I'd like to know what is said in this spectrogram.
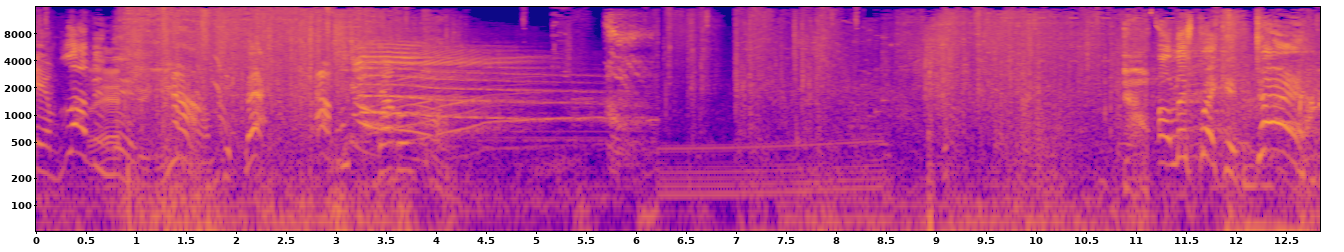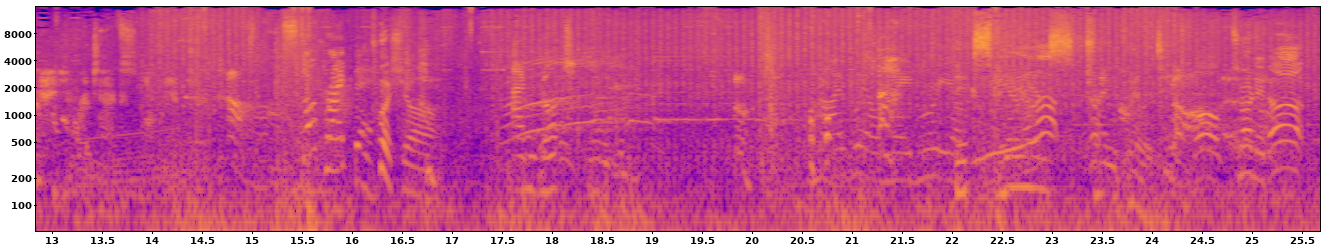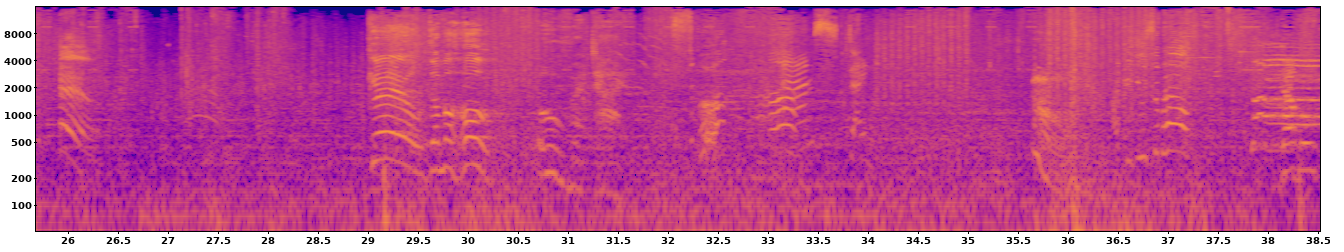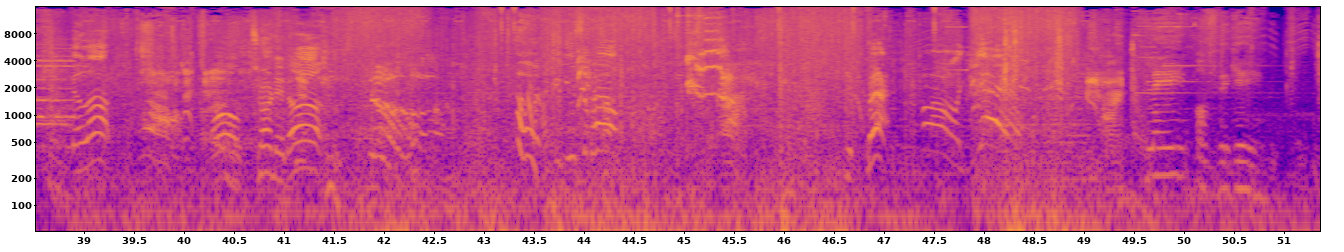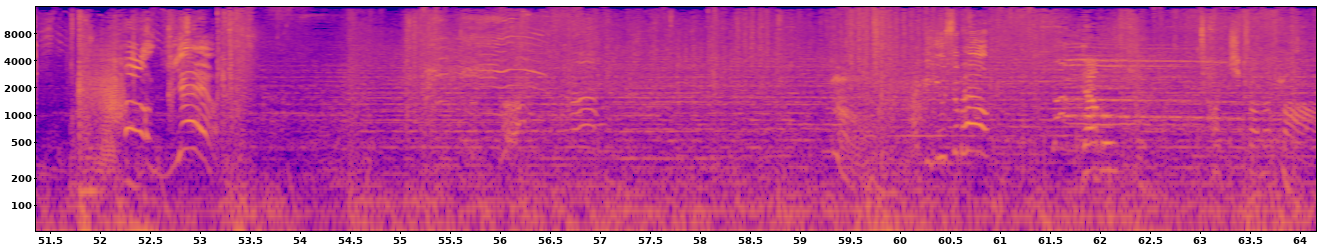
am loving After this. you. Ah, get back. Double Down. Oh, let's break it. Damn! Your attacks on the objective. Stop right there. Push off. I'm not. My will made real. Experience tranquility. Oh, turn it up. Gale the Mahol. Overtime. And stay. I can use some help. Double kill. Fill up. Oh, turn it up. I can use some help. Get back. Oh, yeah. Play of the game. Oh, yeah. Some help. Double kill. Touch from afar.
